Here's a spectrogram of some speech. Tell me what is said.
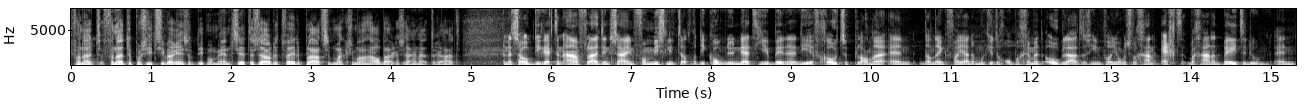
Vanuit, vanuit de positie waarin ze op dit moment zitten, zou de tweede plaats het maximaal haalbare zijn, uiteraard. En het zou ook direct een aanfluiting zijn voor Mislitat. Want die komt nu net hier binnen. Die heeft grootse plannen. En dan denk ik van ja, dan moet je toch op een gegeven moment ook laten zien van jongens, we gaan echt, we gaan het beter doen. En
